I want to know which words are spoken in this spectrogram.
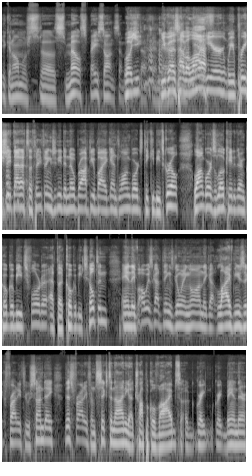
You can almost uh, smell space on some. Well, of you stuff in you guys have a lot Yes. here. We appreciate that. That's the three things you need to know. Brought to you by again Longboards Tiki Beach Grill. Longboards are located there in Cocoa Beach, Florida, at the Cocoa Beach Hilton, and they've always got things going on. They got live music Friday through Sunday. This Friday from six to nine, you got Tropical Vibes, a great great band there.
